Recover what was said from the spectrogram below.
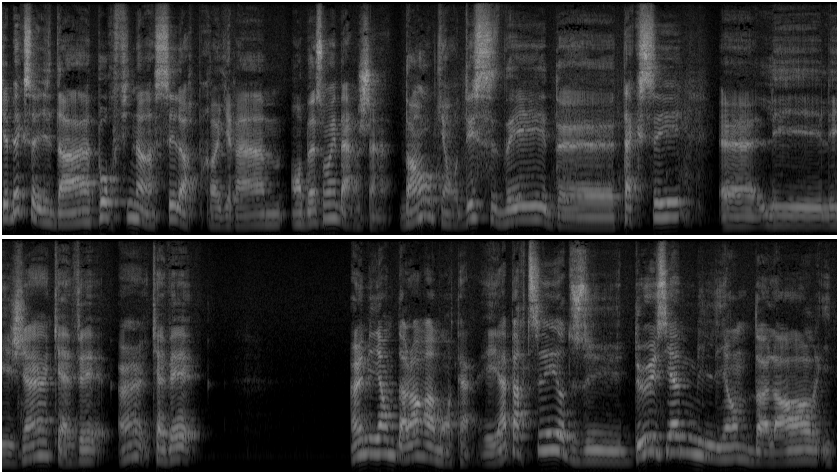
Québec solidaire, pour financer leur programme, ont besoin d'argent. Donc, ils ont décidé de taxer euh, les, les gens qui avaient, un, qui million de dollars en montant. Et à partir du deuxième million de dollars, ils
